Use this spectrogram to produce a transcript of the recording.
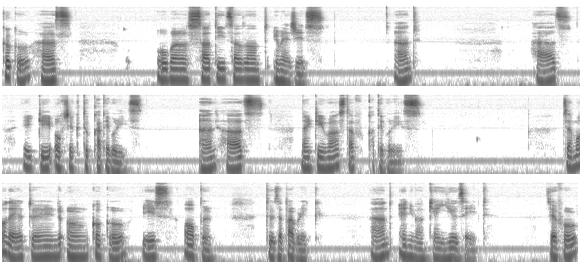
COCO has over 30,000 images and has 80 object categories and has 91 stuff categories. The model trained on Coco is open to the public and anyone can use it. Therefore,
